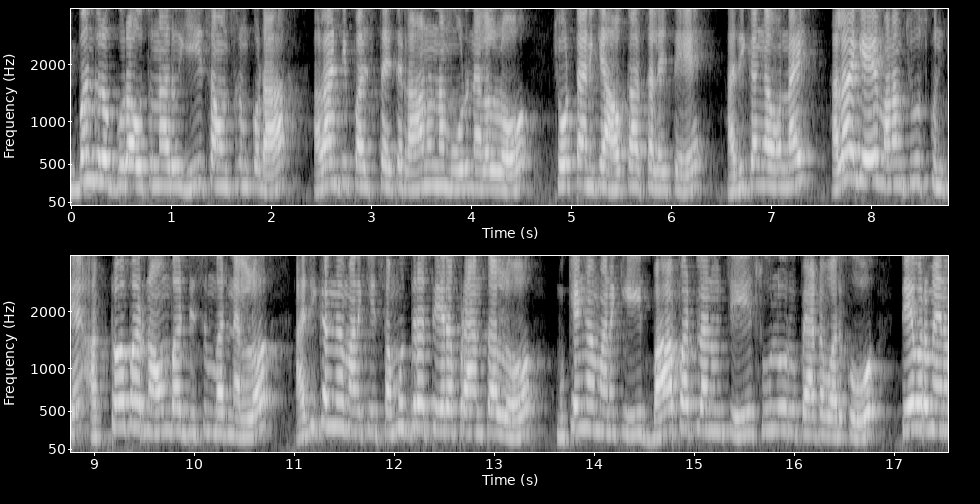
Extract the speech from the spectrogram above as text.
ఇబ్బందులకు గురవుతున్నారు. ఈ సంవత్సరం కూడా అలాంటి పరిస్థితి అయితే రానున్న మూడు నెలల్లో చూడటానికి అవకాశాలు అయితే అధికంగా ఉన్నాయి. అలాగే మనం చూసుకుంటే అక్టోబర్ నవంబర్ డిసెంబర్ నెలలో అధికంగా మనకి సముద్ర తీర ప్రాంతాల్లో ముఖ్యంగా మనకి బాపట్ల నుంచి సూలూరుపేట వరకు తీవ్రమైన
